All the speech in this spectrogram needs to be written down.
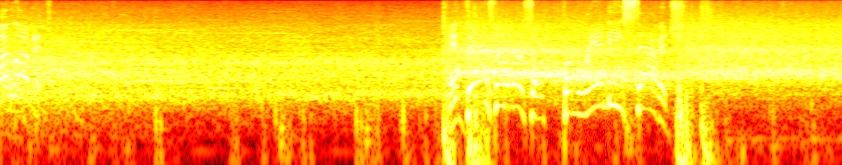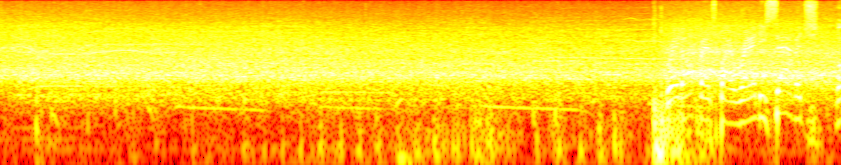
I love it. And there's the reversal from Randy Savage. Great offense by Randy Savage. Oh,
